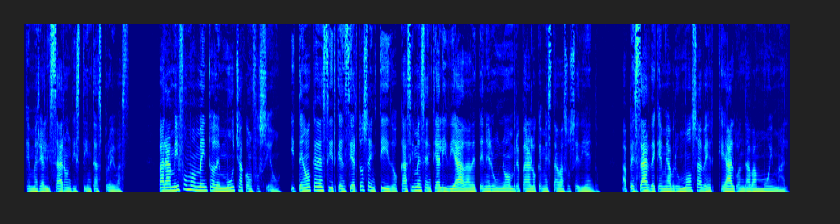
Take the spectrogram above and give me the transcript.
que me realizaron distintas pruebas. Para mí fue un momento de mucha confusión y tengo que decir que en cierto sentido casi me sentí aliviada de tener un nombre para lo que me estaba sucediendo, a pesar de que me abrumó saber que algo andaba muy mal.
